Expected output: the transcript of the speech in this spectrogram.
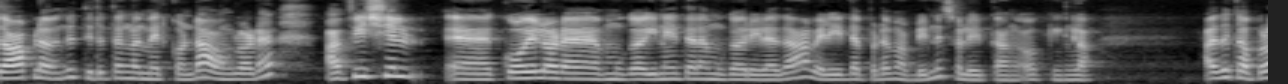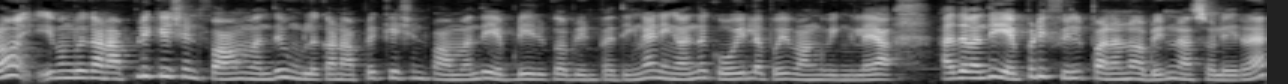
ஜாப்பில் வந்து திருத்தங்கள் மேற்கொண்டு அவங்களோட அஃபிஷியல் கோயிலோட முக இணையதள முகவரியில் தான் வெளியிடப்படும் அப்படின்னு சொல்லியிருக்காங்க. ஓகேங்களா? அதுக்கப்புறம் இவங்களுக்கான அப்ளிகேஷன் ஃபார்ம் வந்து உங்களுக்கான அப்ளிகேஷன் ஃபார்ம் வந்து எப்படி இருக்கும் அப்படின்னு பார்த்தீங்கன்னா நீங்கள் வந்து கோயிலில் போய் வாங்குவீங்க இல்லையா? அதை வந்து எப்படி ஃபில் பண்ணணும் அப்படின்னு நான் சொல்லிடுறேன்.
